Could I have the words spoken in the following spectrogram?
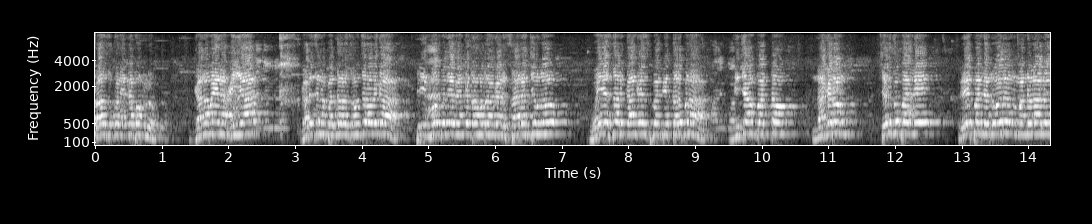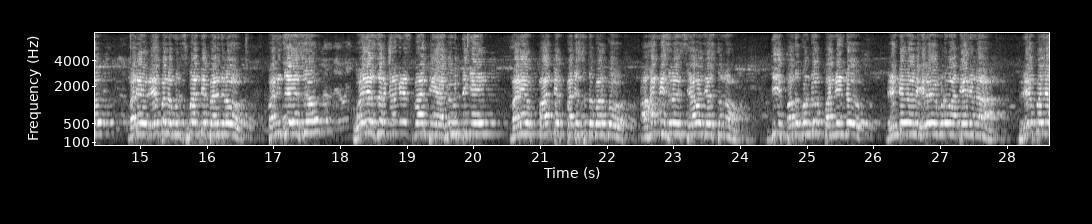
రాసుకున్న విన్నపములు ఘనమైన అయ్యా గడిచిన పద్నాలుగు సంవత్సరాలుగా శ్రీ మోపిదేవి వెంకటరమణరావు గారి సారథ్యంలో వైఎస్ఆర్ కాంగ్రెస్ పార్టీ తరపున నిజాంపట్నం నగరం చెరుకుపల్లి రేపల్లి రూరల్ మండలాలు మరియు రేపల్లి మున్సిపాలిటీ పరిధిలో పనిచేస్తూ వైఎస్ఆర్ కాంగ్రెస్ పార్టీ అభివృద్ధికి మరియు పార్టీ పరిస్థితి కొరకు అహర్నిశలు సేవ చేస్తున్నాం. ది పదకొండు పన్నెండు రెండు వేల ఇరవై మూడవ తేదీన రేపల్లె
